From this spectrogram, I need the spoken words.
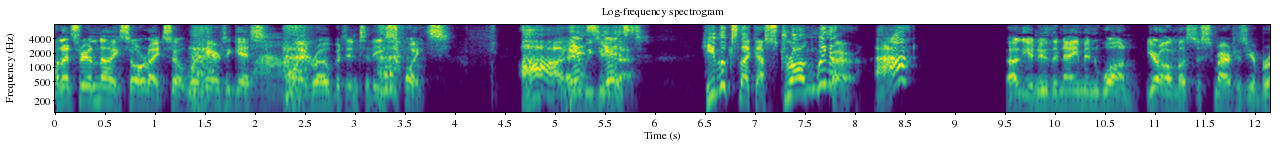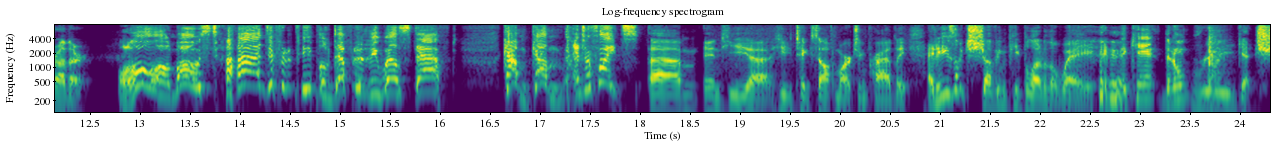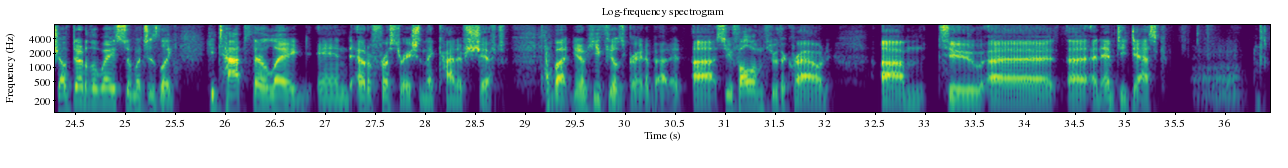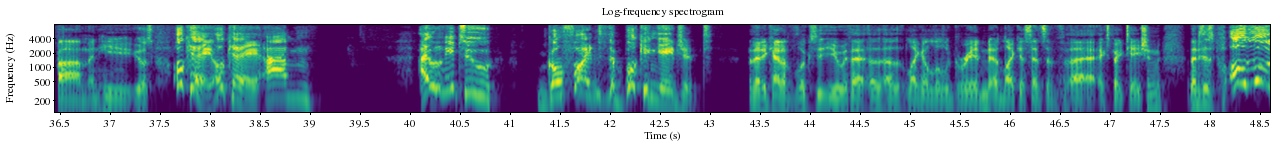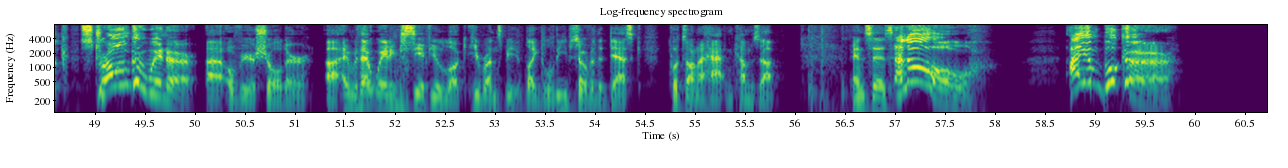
Oh, that's real nice. All right, so we're here to get my robot into these fights. Ah, How do yes, we do yes. that? He looks like a strong winner, huh? Well, you knew the name in one. You're almost as smart as your brother. Oh, almost. Haha, Different people, definitely well staffed. Come, come, enter fights. Um, and he uh, he takes off marching proudly, and he's like shoving people out of the way, and they can't. They don't really get shoved out of the way so much as like he taps their leg, and out of frustration they kind of shift. But you know he feels great about it. Uh, so you follow him through the crowd um, to uh, uh, an empty desk, um, and he goes, "Okay, okay. Um, I will need to go find the booking agent." And then he kind of looks at you with a, a- a- like a little grin and like a sense of uh, expectation. And then he says, "Oh, look, stronger winner!" Uh, over your shoulder, uh, and without waiting to see if you look, he runs, be- like leaps over the desk, puts on a hat, and comes up and says, "Hello, I am Booker.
